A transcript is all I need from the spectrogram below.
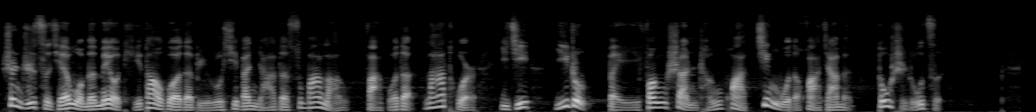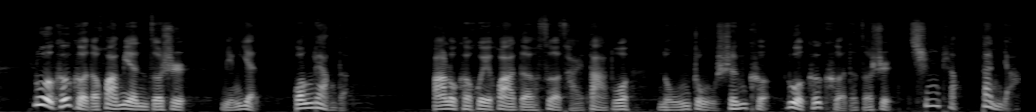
甚至此前我们没有提到过的，比如西班牙的苏巴朗、法国的拉图尔，以及一众北方擅长画静物的画家们都是如此。洛可可的画面则是明艳光亮的，巴洛克绘画的色彩大多浓重深刻，洛可可的则是轻佻淡雅。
